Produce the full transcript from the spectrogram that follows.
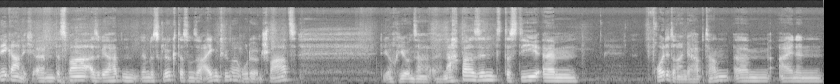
Nee, gar nicht. Ähm, das war, also wir hatten, wir haben das Glück, dass unser Eigentümer, Rode und Schwarz, die auch hier unser äh, Nachbar sind, dass die ähm, Freude daran gehabt haben, ähm, einen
